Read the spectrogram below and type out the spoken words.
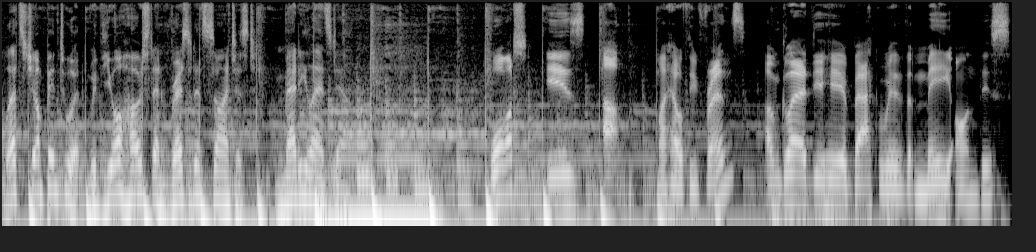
Let's jump into it with your host and resident scientist, Matty Lansdown. What is up, my healthy friends? I'm glad you're here back with me on this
